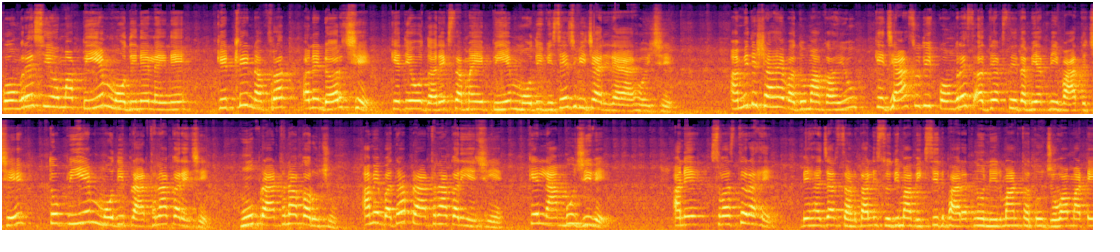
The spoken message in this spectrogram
કોંગ્રેસીઓમાં પીએમ મોદીને લઈને કેટલી નફરત અને ડર છે કે તેઓ દરેક સમયે પીએમ મોદી વિશે જ વિચારી રહ્યા હોય છે. અમિત શાહે વધુમાં કહ્યું કે જ્યાં સુધી કોંગ્રેસ અધ્યક્ષની તબિયતની વાત છે, તો પીએમ મોદી પ્રાર્થના કરે છે. હું પ્રાર્થના કરું છું. અમે બધા પ્રાર્થના કરીએ છીએ કે લાંબુ જીવે અને સ્વસ્થ રહે. બે હજાર સડતાલીસ સુધીમાં વિકસિત ભારતનું નિર્માણ થતું જોવા માટે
